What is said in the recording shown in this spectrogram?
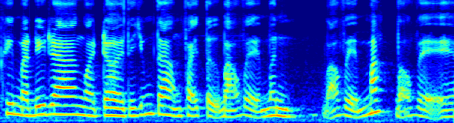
khi mà đi ra ngoài trời thì chúng ta cũng phải tự bảo vệ mình bảo vệ mắt bảo vệ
